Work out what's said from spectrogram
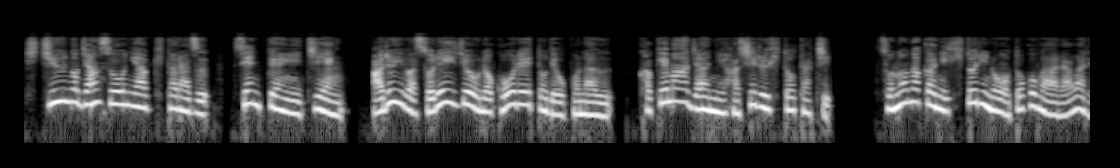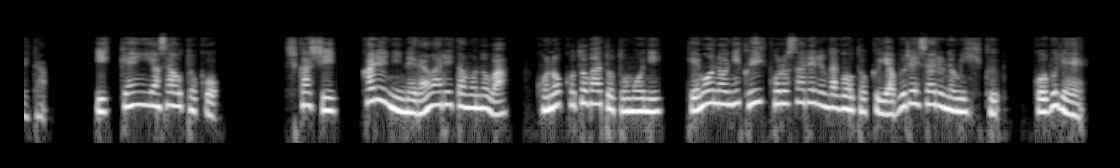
市中の雀荘に飽き足らず、1000.1円、あるいはそれ以上の高レートで行う、賭け麻雀に走る人たち。その中に一人の男が現れた。一見やさ男。しかし、彼に狙われた者は、この言葉と共に、獣に食い殺されるがごとく破れ去るのみ引く、ご無礼。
